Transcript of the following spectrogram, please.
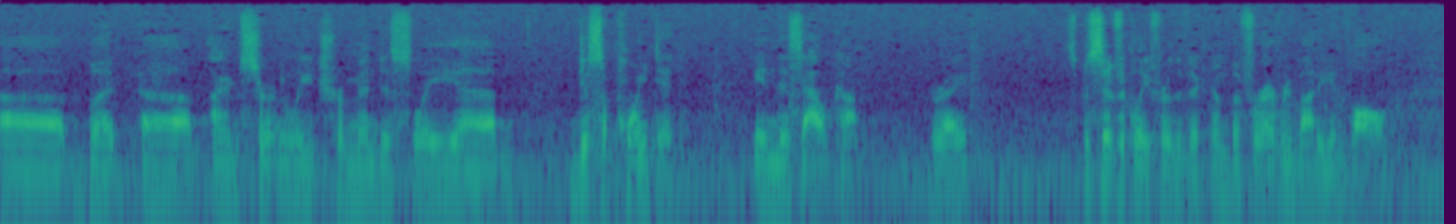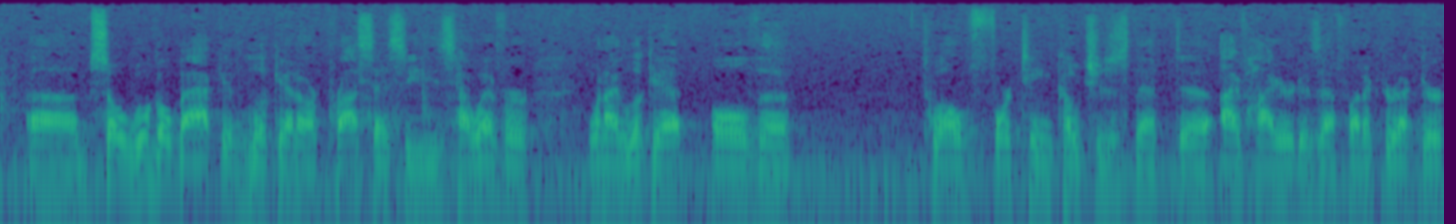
uh, but uh, I am certainly tremendously um disappointed in this outcome right? Specifically for the victim, but for everybody involved. Um, so we'll go back and look at our processes. However, when I look at all the 12, 14 coaches that uh, I've hired as athletic director,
